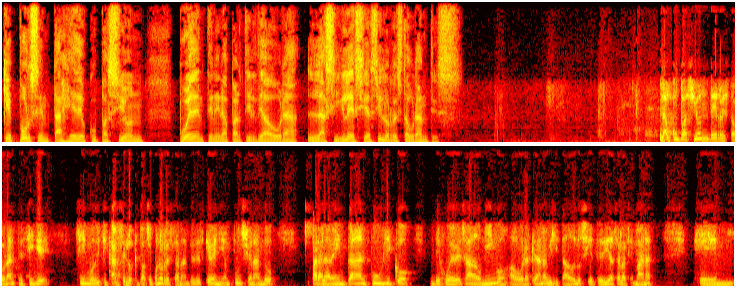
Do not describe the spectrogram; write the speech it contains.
¿qué porcentaje de ocupación pueden tener a partir de ahora las iglesias y los restaurantes? La ocupación de restaurantes sigue sin modificarse. Lo que pasó con los restaurantes es que venían funcionando para la venta al público de jueves a domingo, ahora quedan habilitados los siete días a la semana. Eh,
